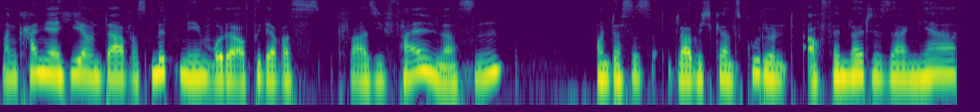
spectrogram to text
man kann ja hier und da was mitnehmen oder auch wieder was quasi fallen lassen. Und das ist, glaube ich, ganz gut. Und auch wenn Leute sagen, ja,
